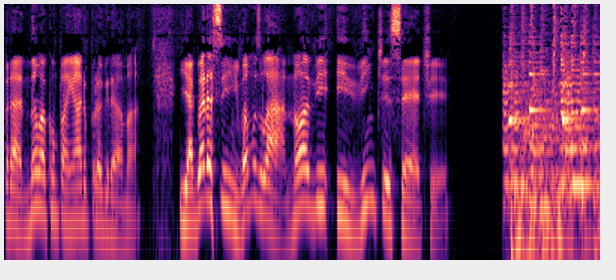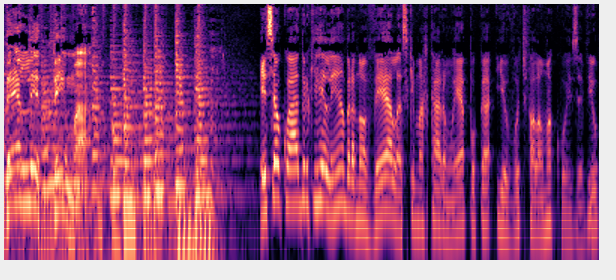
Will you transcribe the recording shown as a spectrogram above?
para não acompanhar o programa. E agora sim, vamos lá, 9 e 27. Teletema. Esse é o quadro que relembra novelas que marcaram época e eu vou te falar uma coisa, viu?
